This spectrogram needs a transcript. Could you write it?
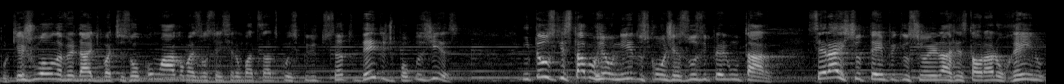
Porque João, na verdade, batizou com água, mas vocês serão batizados com o Espírito Santo dentro de poucos dias. Então os que estavam reunidos com Jesus lhe perguntaram: Será este o tempo em que o Senhor irá restaurar o reino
